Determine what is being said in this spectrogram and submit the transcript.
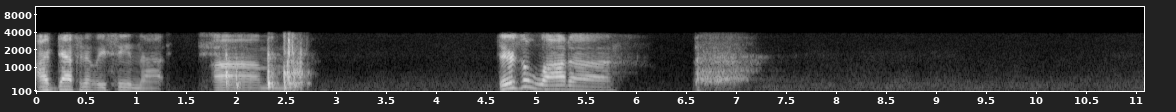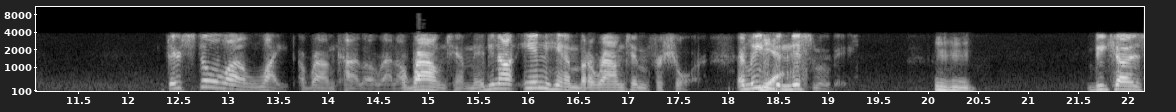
I've definitely seen that. Um, there's a lot of there's still a lot of light around Kylo Ren, around him. Maybe not in him, but around him for sure. At least Yeah. in this movie. Mhm. Because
